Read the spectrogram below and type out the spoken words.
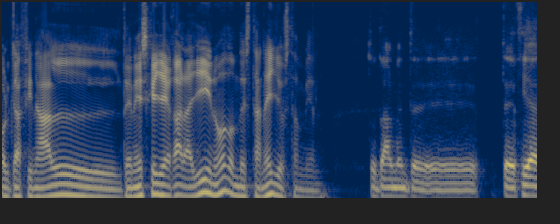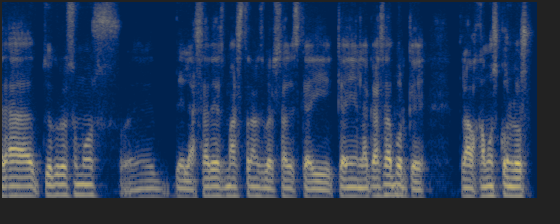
porque al final tenéis que llegar allí, ¿no? Donde están ellos también. Totalmente. Te decía, era, yo creo que somos eh, de las áreas más transversales que hay, que hay en la casa porque trabajamos con los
